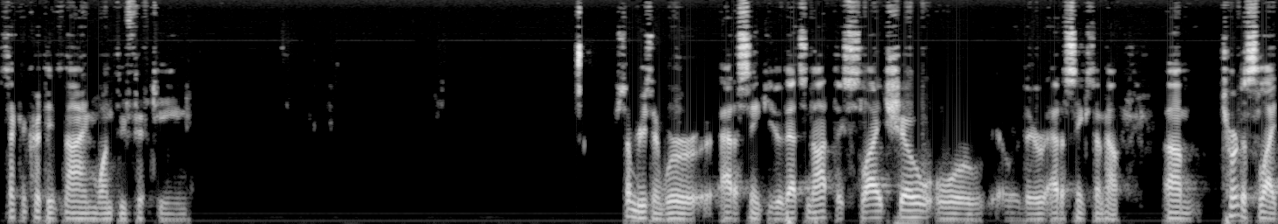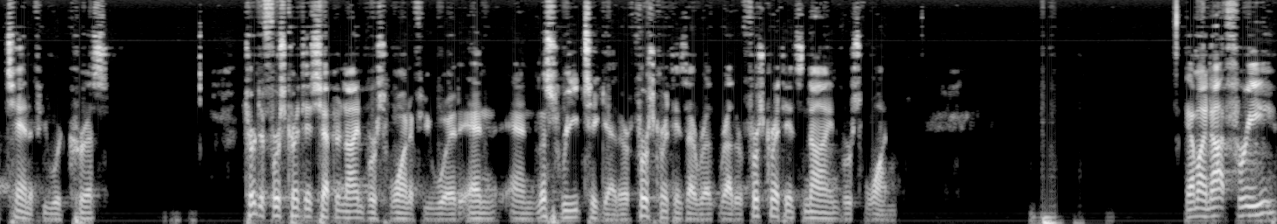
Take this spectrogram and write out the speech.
2 Corinthians 9, 1 through 15. Some reason, we're out of sync. Either that's not the slideshow or, or they're out of sync somehow. Um, turn to slide 10 if you would, Chris. Turn to 1 Corinthians chapter 9, verse 1, if you would, and, and let's read together. 1 Corinthians, I rather, 1 Corinthians 9, verse 1. Am I not free?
